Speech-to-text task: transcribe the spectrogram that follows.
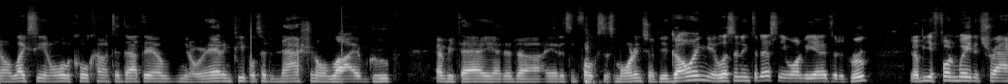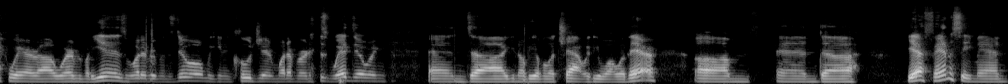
know, like seeing all the cool content out there. You know, we're adding people to the national live group every day. I added uh, I added some folks this morning. So if you're going, you're listening to this, and you want to be added to the group, it'll be a fun way to track where uh, where everybody is, what everyone's doing. We can include you in whatever it is we're doing, and uh, you know, be able to chat with you while we're there. Um, and uh, yeah, fantasy man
